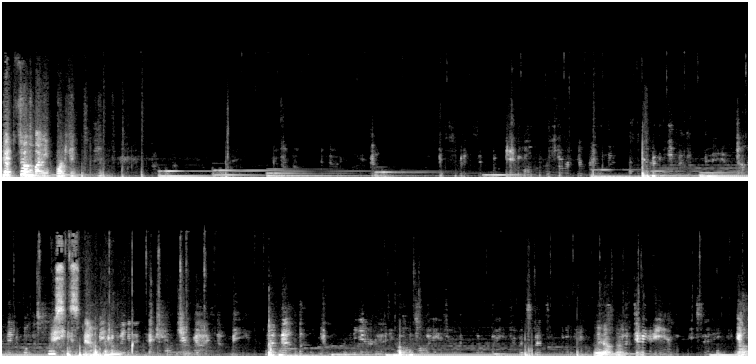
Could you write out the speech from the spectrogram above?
Get some money for it. Where's this? We don't know. No.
